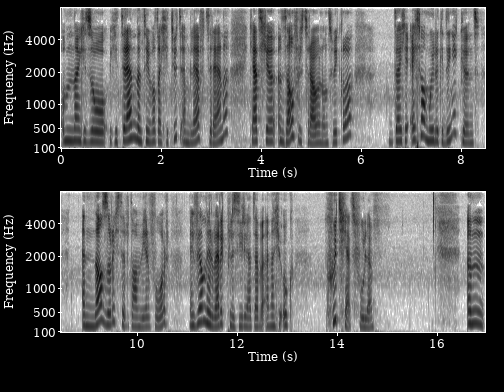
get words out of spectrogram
omdat je zo getraind bent in wat je doet en blijft trainen, gaat je een zelfvertrouwen ontwikkelen dat je echt wel moeilijke dingen kunt. En dat zorgt er dan weer voor dat je veel meer werkplezier gaat hebben en dat je ook goed gaat voelen een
